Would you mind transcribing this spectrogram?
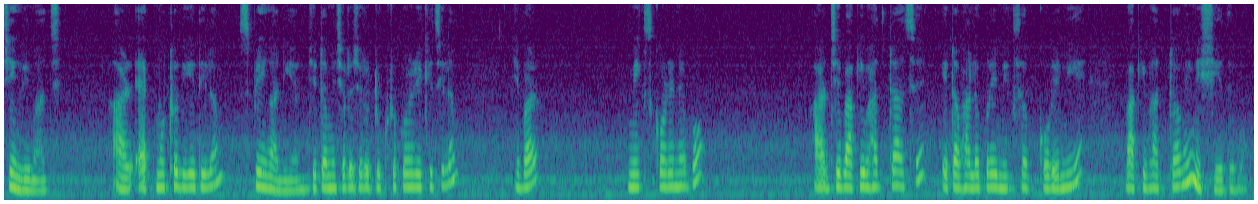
চিংড়ি মাছ। আর এক মুঠো দিয়ে দিলাম স্প্রিং অনিয়ন, যেটা আমি ছোটো ছোটো টুকরো করে রেখেছিলাম। এবার মিক্স করে নেব। আর যে বাকি ভাতটা আছে, এটা ভালো করে মিক্স আপ করে নিয়ে বাকি ভাতটাও আমি মিশিয়ে দেব।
